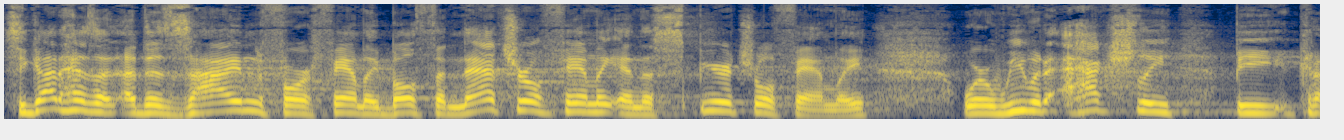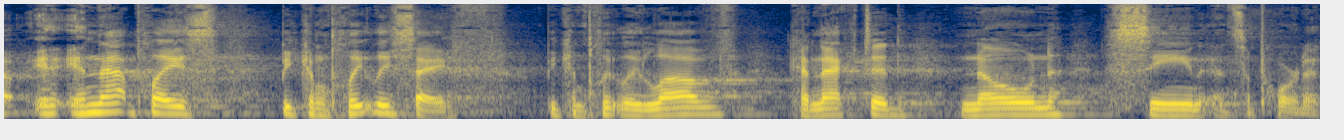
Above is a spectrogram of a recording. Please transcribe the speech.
See, God has a, a, design for family, both the natural family and the spiritual family, where we would actually be in that place, be completely safe, be completely loved, connected, known, seen, and supported.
